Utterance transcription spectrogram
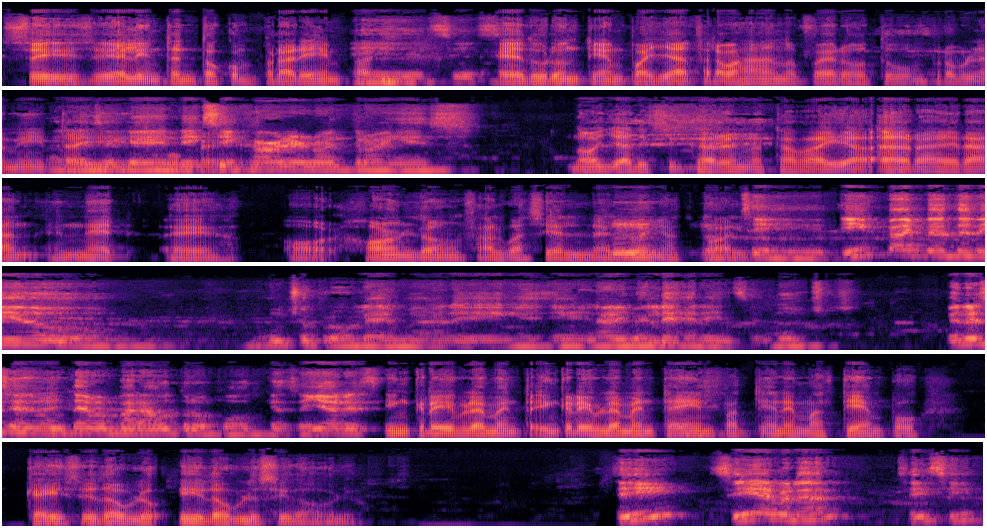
Sí, sí, él intentó comprar Impact. Eh, eh, duró un tiempo allá trabajando, pero tuvo un problemita. Parece que Dixie Carter no entró en eso. No, ya Dixie Carter no estaba ahí. Ahora era Ned eh, algo así, el, mm, dueño actual. Sí, Impact ha tenido muchos problemas en, a nivel de gerencia, muchos. Pero ese es un tema para otro podcast, señores. Increíblemente, increíblemente Impact tiene más tiempo que ECW y WCW. Sí, sí, es verdad. Sí, sí.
